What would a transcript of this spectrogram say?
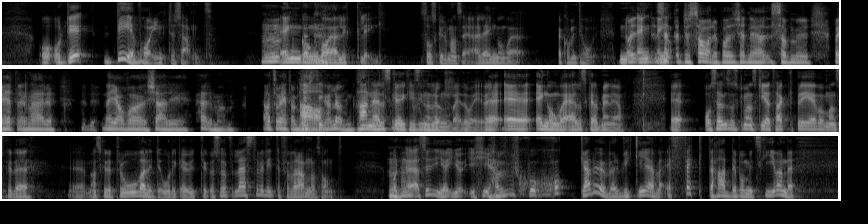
Och, och det, det var intressant. Mm. En gång var jag lycklig. Så skulle man säga. Eller en gång var jag... Jag kommer inte ihåg. Och en, en, Sättet du sa det på kände jag som, eh, vad heter den här, när jag var kär i Herman. Alltså vad heter hon? Ja. Kristina Lugn. han älskar ju Kristina Lugn, by the way. Eh, en gång var jag älskad, menar jag. Och sen så skulle man skriva tackbrev och man skulle, eh, man skulle prova lite olika uttryck. Och så läste vi lite för varandra och sånt. Och, eh, alltså, jag, jag, jag chockad över vilken jävla effekt det hade på mitt skrivande.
